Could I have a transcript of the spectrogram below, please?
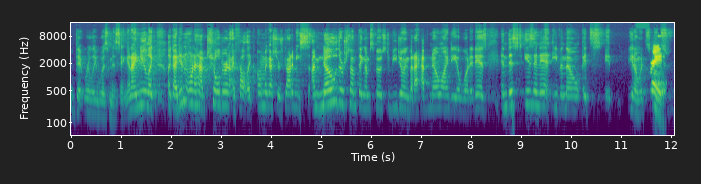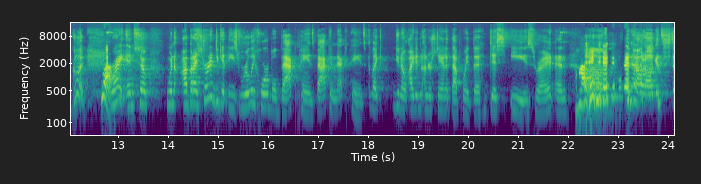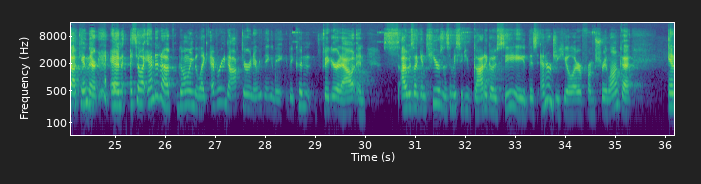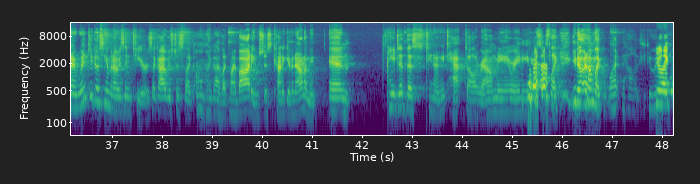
that really was missing. And i knew like like i didn't want to have children. I felt like oh my gosh there's got to be i know there's something i'm supposed to be doing but i have no idea what it is. And this isn't it even though it's it, you know it's, right. it's good. Yeah. Right. And so when uh, but i started to get these really horrible back pains back and neck pains. Like you know i didn't understand at that point the dis-ease right and right. Um, and how it all gets stuck in there and so i ended up going to like every doctor and everything and they they couldn't figure it out and i was like in tears and somebody said you've got to go see this energy healer from sri lanka and I went to go see him and I was in tears. Like I was just like, oh my God, like my body was just kind of giving out on me. and he did this, you know, he tapped all around me, Rainey, and he's just like, you know, and I'm like, what the hell is he doing? You're like,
